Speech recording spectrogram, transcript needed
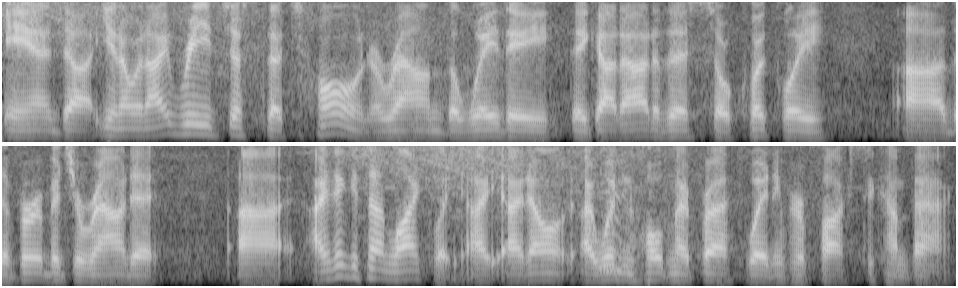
And, uh, you know, when I read just the tone around the way they, they got out of this so quickly, uh, the verbiage around it, uh, I think it's unlikely. I, I, don't, I wouldn't hold my breath waiting for Fox to come back.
